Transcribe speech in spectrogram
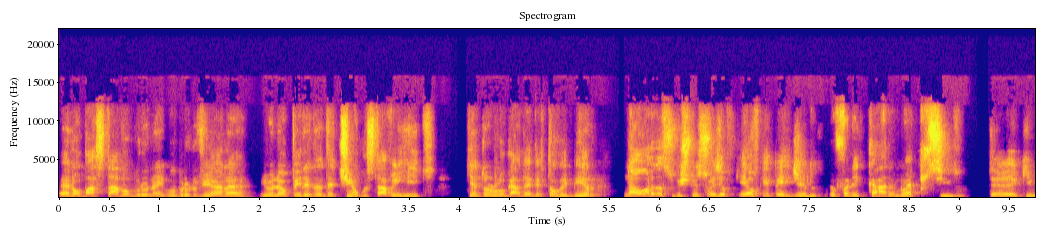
É, não bastava o Bruno, o Bruno Viana e o Léo Pereira, tinha o Gustavo Henrique, que entrou no lugar do Everton Ribeiro. Na hora das substituições, eu, eu fiquei perdido. Eu falei, cara, não é possível é, que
